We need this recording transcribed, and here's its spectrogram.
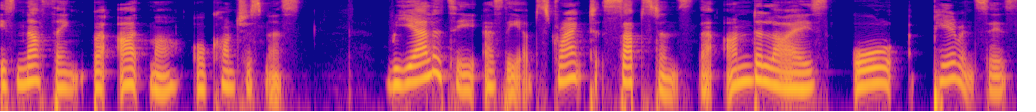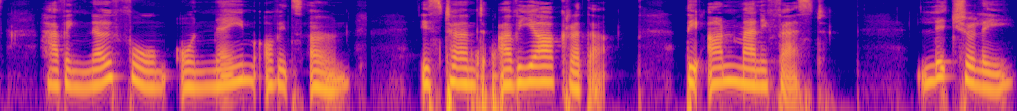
is nothing but Atma or consciousness. Reality as the abstract substance that underlies all appearances having no form or name of its own, is termed avyakrata, the unmanifest. Literally,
